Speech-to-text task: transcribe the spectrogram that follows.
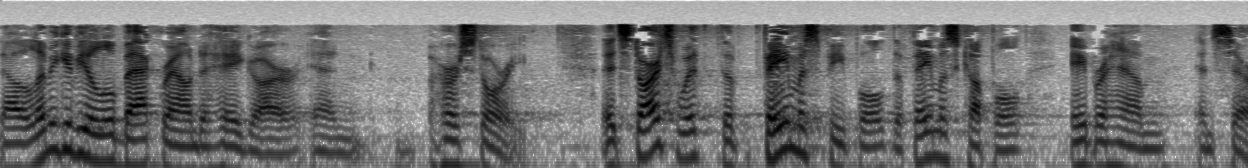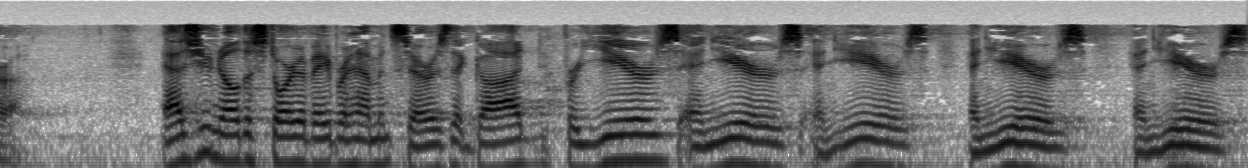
Now, let me give you a little background to Hagar and her story. It starts with the famous people, the famous couple, Abraham and Sarah. As you know, the story of Abraham and Sarah is that God, for years and years and years and years and years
